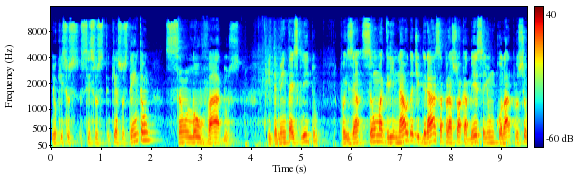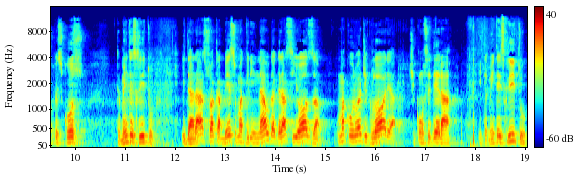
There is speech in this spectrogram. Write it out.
e o que, se, que a sustentam são louvados. E também está escrito, pois é, são uma grinalda de graça para a sua cabeça e um colar para o seu pescoço. Também está escrito, e dará à sua cabeça uma grinalda graciosa uma coroa de glória te considerar. E também está escrito,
